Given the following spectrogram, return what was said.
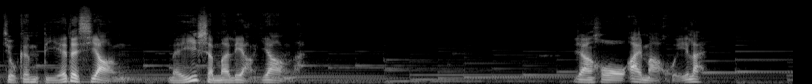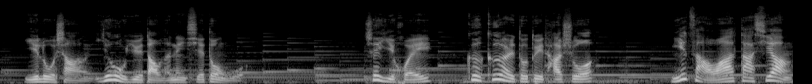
就跟别的象没什么两样了。然后艾玛回来。一路上又遇到了那些动物。这一回，个个都对他说：“你早啊，大象。”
